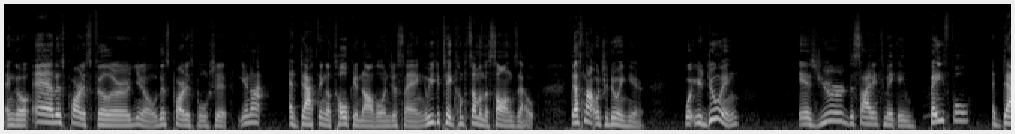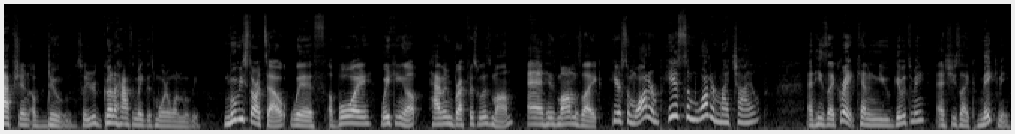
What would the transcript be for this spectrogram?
and go, eh, this part is filler, you know, this part is bullshit. You're not adapting a Tolkien novel and just saying we could take some of the songs out. That's not what you're doing here. What you're doing is you're deciding to make a faithful adaptation of Dune. So you're gonna have to make this more than one movie. The movie starts out with a boy waking up, having breakfast with his mom, and his mom's like, "Here's some water. Here's some water, my child." And he's like, "Great, can you give it to me?" And she's like, "Make me.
